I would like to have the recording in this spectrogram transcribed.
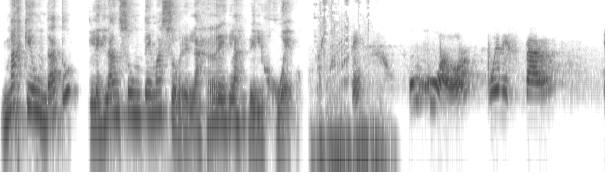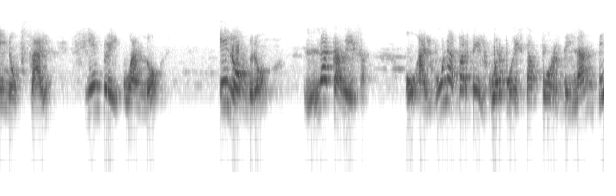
más que un dato, les lanzo un tema sobre las reglas del juego. ¿Sí? Un jugador puede estar en offside siempre y cuando el hombro, la cabeza o alguna parte del cuerpo está por delante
